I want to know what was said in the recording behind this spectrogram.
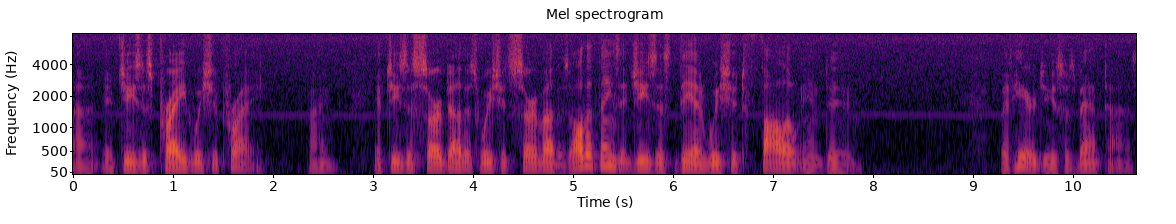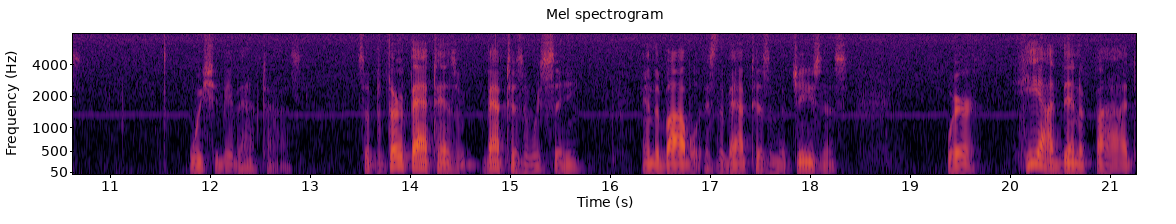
Uh, if Jesus prayed, we should pray, right? If Jesus served others, we should serve others. All the things that Jesus did, we should follow and do. But here, Jesus was baptized. We should be baptized. So the third baptism, baptism we see in the Bible is the baptism of Jesus, where he identified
